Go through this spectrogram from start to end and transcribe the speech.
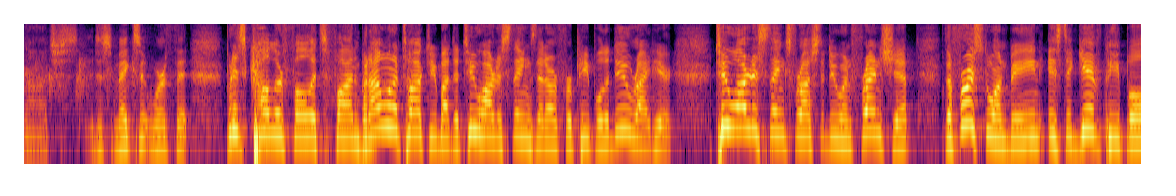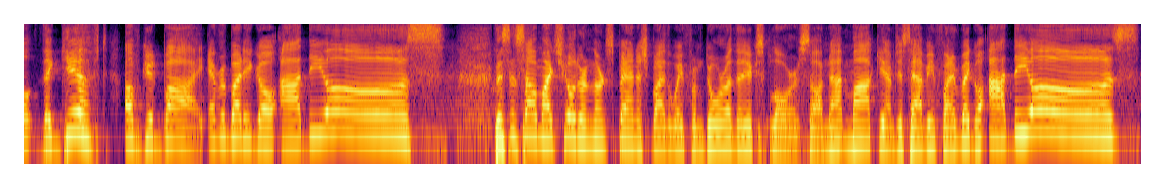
No, it just, it just makes it worth it. But it's colorful, it's fun. But I want to talk to you about the two hardest things that are for people to do right here. Two hardest things for us to do in friendship. The first one being is to give people the gift of goodbye. Everybody go, adios. This is how my children learn Spanish, by the way, from Dora the Explorer. So I'm not mocking, I'm just having fun. Everybody go, adios.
